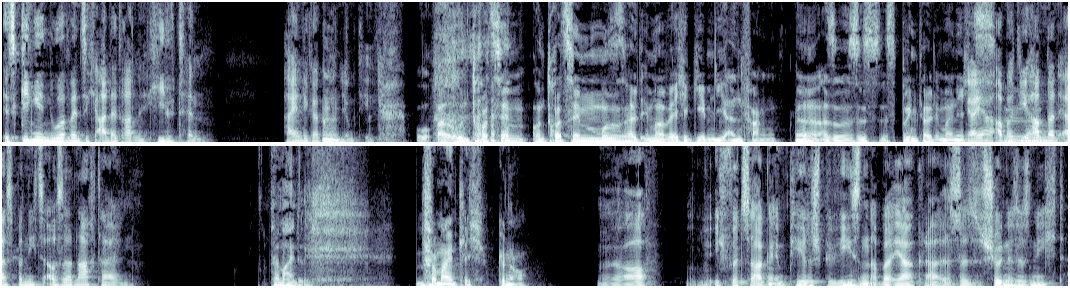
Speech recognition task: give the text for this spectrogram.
es ginge nur, wenn sich alle dran hielten. Heiliger Hm. Konjunktiv. Oh, äh, Und trotzdem, und trotzdem muss es halt immer welche geben, die anfangen. Ne? Also es ist, es bringt halt immer nichts. Ja, ja, aber die äh, haben dann erstmal nichts außer Nachteilen. Vermeintlich. vermeintlich, genau. Ja, ich würde sagen empirisch bewiesen, aber ja klar, es ist, schön ist es nicht.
